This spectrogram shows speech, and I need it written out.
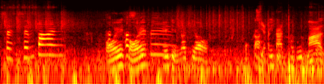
先先拜。守 A 守 A A 点在掉，我干假点干太多，妈的，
